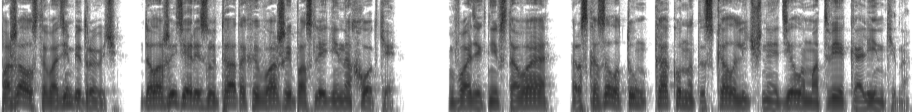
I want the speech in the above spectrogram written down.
Пожалуйста, Вадим Петрович, доложите о результатах и вашей последней находке». Вадик, не вставая, рассказал о том, как он отыскал личное дело Матвея Калинкина.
